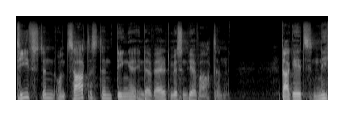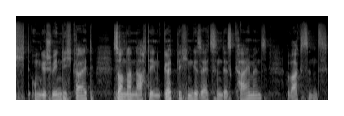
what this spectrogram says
tiefsten und zartesten Dinge in der Welt müssen wir warten. Da geht es nicht um Geschwindigkeit, sondern nach den göttlichen Gesetzen des Keimens, Wachsens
